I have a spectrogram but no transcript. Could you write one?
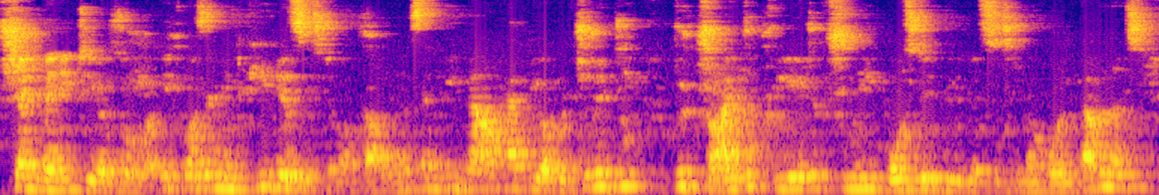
shed many tears over. It was an imperial system of governance, and we now have the opportunity to try to create a truly post-imperial system of world governance.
